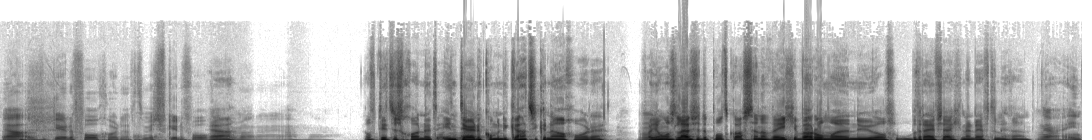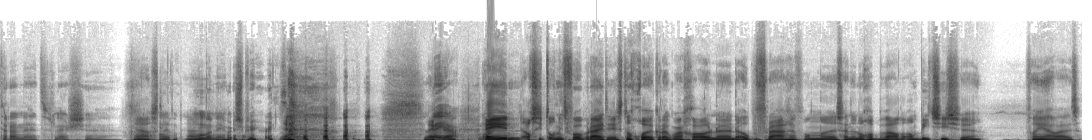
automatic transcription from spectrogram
Ja. een verkeerde volgorde. Of Tenminste, verkeerde volgorde. Ja. Maar, eh, ja. Of dit is gewoon het interne communicatiekanaal geworden. Van jongens, luister de podcast en dan weet je waarom we nu als bedrijfsuitje naar de Efteling gaan. Ja, intranet slash eh Ja. Ja. ondernemerspirit. Ja. Lekker. Hey, als hij toch niet voorbereid is, dan gooi ik er ook maar gewoon eh, de open vragen van... eh, zijn er nog wel bepaalde ambities van jou uit?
